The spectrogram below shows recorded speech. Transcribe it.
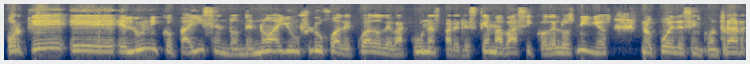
¿Por qué eh, el único país en donde no hay un flujo adecuado de vacunas vacunas para el esquema básico de los niños, no puedes encontrar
